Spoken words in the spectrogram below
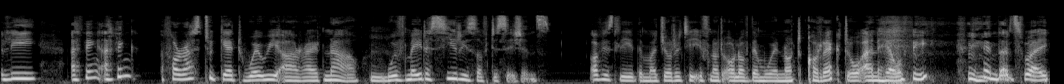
Lee, I think I think for us to get where we are right now, mm. we've made a series of decisions. Obviously, the majority, if not all of them, were not correct or unhealthy. and that's why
